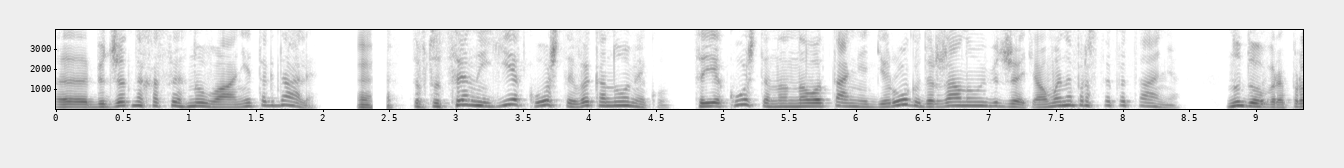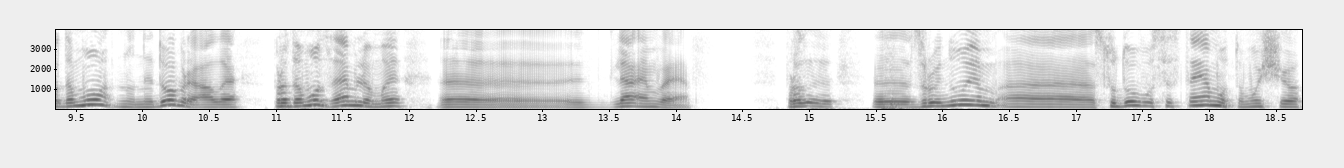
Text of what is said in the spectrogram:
е, бюджетних асигнувань і так далі. Тобто це не є кошти в економіку, це є кошти на налатання дірок в державному бюджеті. А у мене просте питання. Ну добре, продамо, ну не добре, але продамо землю ми е, для МВФ. Про, е, Зруйнуємо е, судову систему, тому що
